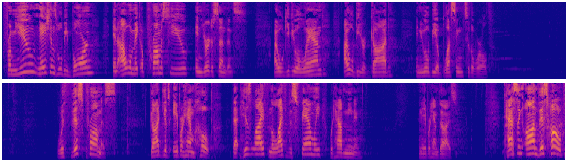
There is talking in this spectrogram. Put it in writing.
From you, nations will be born, and I will make a promise to you and your descendants. I will give you a land, I will be your God, and you will be a blessing to the world. With this promise, God gives Abraham hope that his life and the life of his family would have meaning. And Abraham dies passing on this hope.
